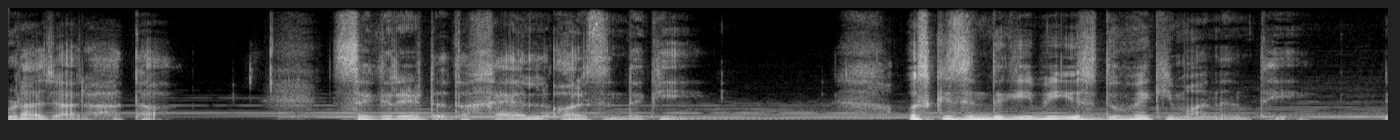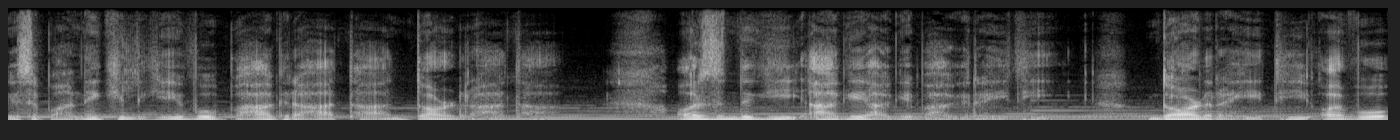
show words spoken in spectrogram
اڑا جا رہا تھا۔ سگریٹ، تخیل اور زندگی۔ اس کی زندگی بھی اس دھوئیں کی مانند تھی، جسے پانے کے لیے وہ بھاگ رہا تھا، دوڑ رہا تھا۔ اور زندگی آگے آگے بھاگ رہی تھی، دوڑ رہی تھی اور وہ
